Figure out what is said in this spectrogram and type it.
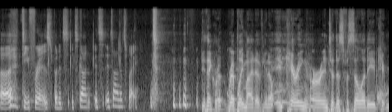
uh, defrizzed, but it's it's got it's it's on its way. Do you think Ripley might have, you know, in carrying her into this facility, yeah.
